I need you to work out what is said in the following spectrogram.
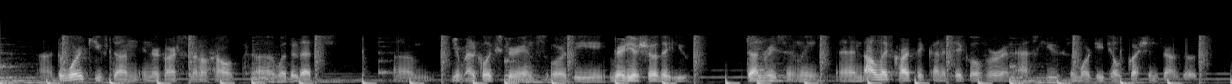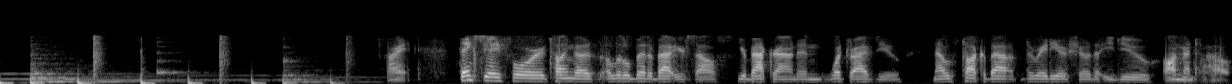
uh, the work you've done in regards to mental health, uh, whether that's um, your medical experience or the radio show that you've done recently. And I'll let Karthik kind of take over and ask you some more detailed questions around those. All right. Thanks, Jay, for telling us a little bit about yourself, your background, and what drives you. Now let's talk about the radio show that you do on mental health.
